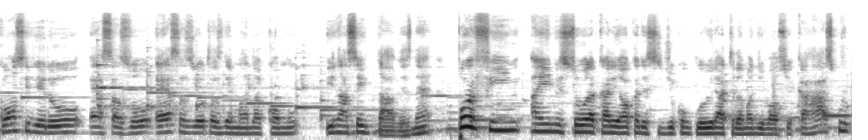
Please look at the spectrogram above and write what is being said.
Considerou essas, essas e outras demandas como inaceitáveis, né? Por fim, a emissora carioca decidiu concluir a trama de Valcir Carrasco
